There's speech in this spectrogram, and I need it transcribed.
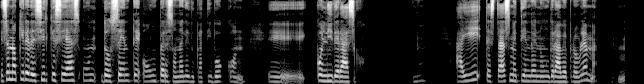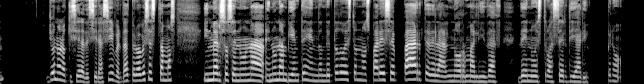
Eso no quiere decir que seas un docente o un personal educativo con, eh, con liderazgo. ¿no? Ahí te estás metiendo en un grave problema. Yo no lo quisiera decir así, ¿verdad? Pero a veces estamos inmersos en, una, en un ambiente en donde todo esto nos parece parte de la normalidad de nuestro hacer diario. Pero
